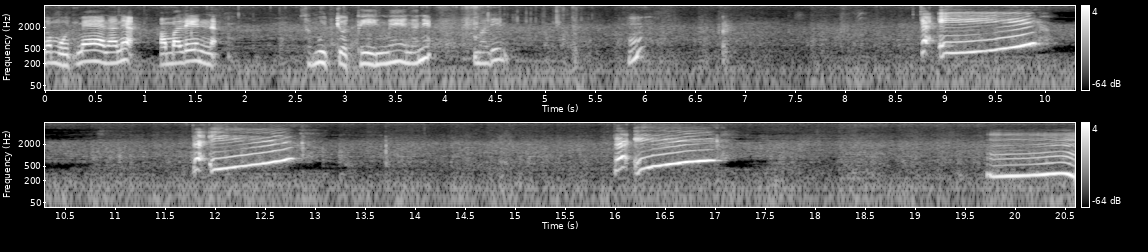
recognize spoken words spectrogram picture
สมุดแม่นะเนี่ย เอามาเล่นน่ะ สมุดจดเพลงแม่นะเนี่ย มาเล่นหึจะเอจะเอจะเออืม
